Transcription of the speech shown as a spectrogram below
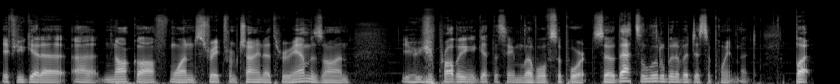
if you get a, a knockoff one straight from China through Amazon. You're, you're probably going to get the same level of support. So that's a little bit of a disappointment. But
